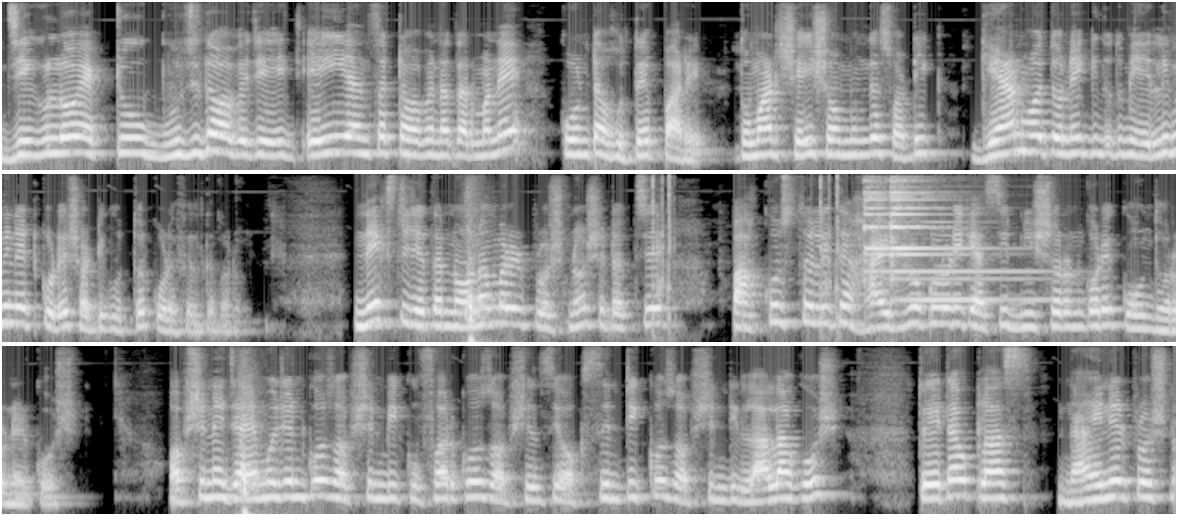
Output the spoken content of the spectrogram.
যেগুলো একটু বুঝতে হবে যে এই এই অ্যান্সারটা হবে না, তার মানে কোনটা হতে পারে। তোমার সেই সম্বন্ধে সঠিক জ্ঞান হয়তো নেই, কিন্তু তুমি এলিমিনেট করে সঠিক উত্তর করে ফেলতে পারো। নেক্সট যেটা ন নম্বরের প্রশ্ন, সেটা হচ্ছে, পাকস্থলিতে হাইড্রোক্লোরিক অ্যাসিড নিঃসরণ করে কোন ধরনের কোষ? অপশন এ জাইমোজেন কোষ অপশন বি কুফার কোষ অপশন সি অক্সেন্টিক কোষ অপশন ডি লালা কোষ তো এটাও ক্লাস নাইনের প্রশ্ন।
